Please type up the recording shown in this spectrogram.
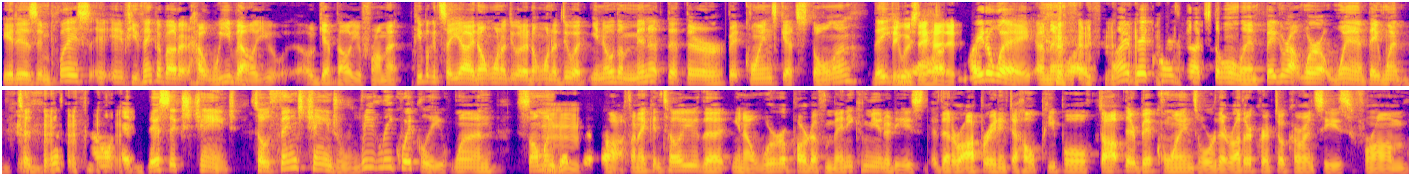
It is in place, if you think about it, how we value or uh, get value from it. People can say, yeah, I don't want to do it. I don't want to do it. You know, the minute that their Bitcoins get stolen, they, they wish they had it right away. And they're like, my Bitcoins got stolen. Figure out where it went. They went went to this account at this exchange. So things change really quickly when someone mm-hmm. gets ripped off. And I can tell you that, you know, we're a part of many communities that are operating to help people stop their Bitcoins or their other cryptocurrencies from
